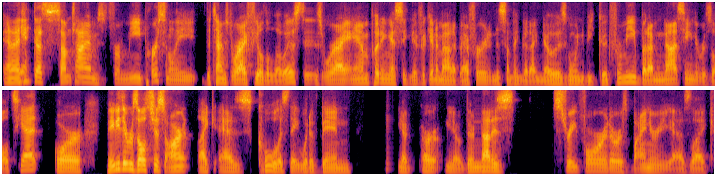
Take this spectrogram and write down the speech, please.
And I Yeah. think that's sometimes for me personally, the times where I feel the lowest is where I am putting a significant amount of effort into something that I know is going to be good for me, but I'm not seeing the results yet. Or maybe the results just aren't like as cool as they would have been, you know, or, you know, they're not as straightforward or as binary as like,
